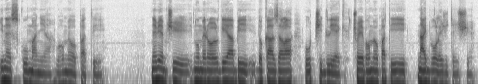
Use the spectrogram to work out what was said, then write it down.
iné skúmania v homeopatii. Neviem, či numerológia by dokázala určiť liek, čo je v homeopatii najdôležitejšie.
